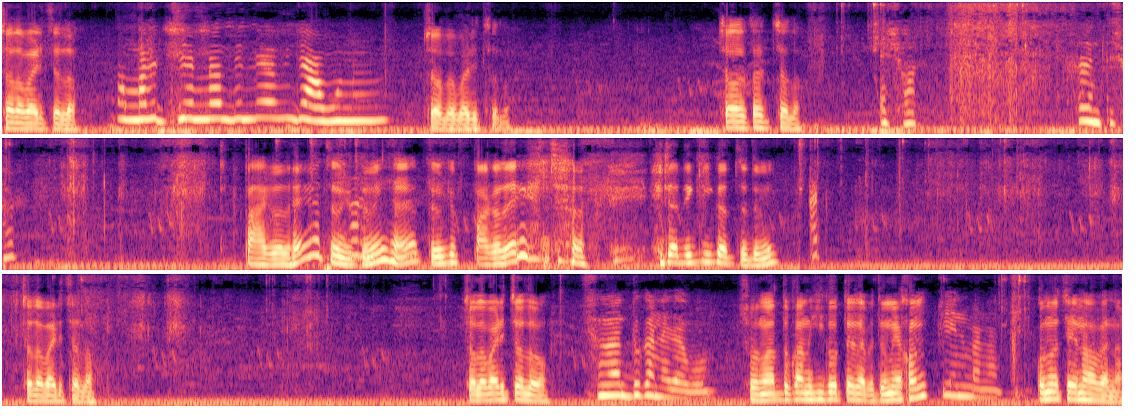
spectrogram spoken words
চলো বাড়ি চলো। আমার চেন দিলে আমি যাব না। চলো বাড়ি চলো। চলো তার চলো। সর। সর পাগল হয়ে গেছো তুমি? হ্যাঁ তুমি কি পাগল হয়ে গেছো? এটা দিয়ে কি করছ তুমি? চলো বাড়ি চলো। চলো বাড়ি চলো। সোনার দোকানে যাব। সোনার দোকানে কি করতে যাবে? তুমি এখন? চেন বানাতে। কোনো চেন হবে না।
